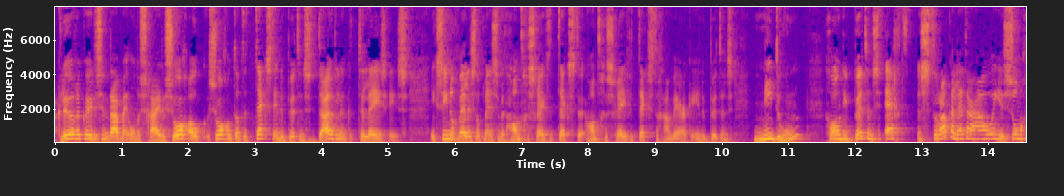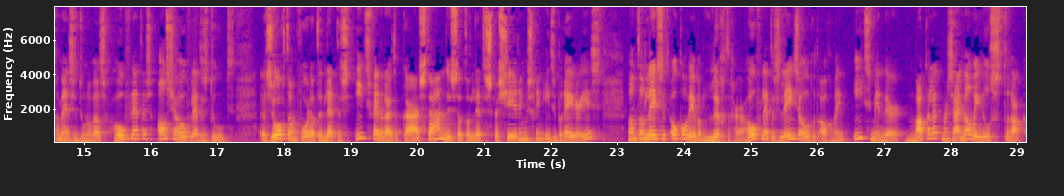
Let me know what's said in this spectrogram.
kleuren kun je dus inderdaad mee onderscheiden. Zorg ook, zorg ook dat de tekst in de buttons duidelijk te lezen is. Ik zie nog wel eens dat mensen met handgeschreven teksten, handgeschreven teksten gaan werken in de buttons. Niet doen. Gewoon die buttons echt een strakke letter houden. Je, sommige mensen doen er wel eens hoofdletters. Als je hoofdletters doet, uh, zorg dan voor dat de letters iets verder uit elkaar staan. Dus dat de letterspatiëring misschien iets breder is. Want dan leest het ook alweer wat luchtiger. Hoofdletters lezen over het algemeen iets minder makkelijk, maar zijn wel weer heel strak.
